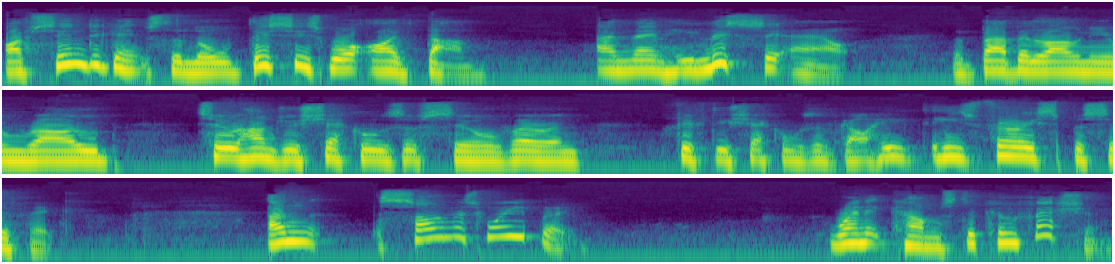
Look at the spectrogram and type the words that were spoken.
I've sinned against the Lord, this is what I've done and then he lists it out the Babylonian robe, 200 shekels of silver, and 50 shekels of gold. He, he's very specific. And so must we be when it comes to confession.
